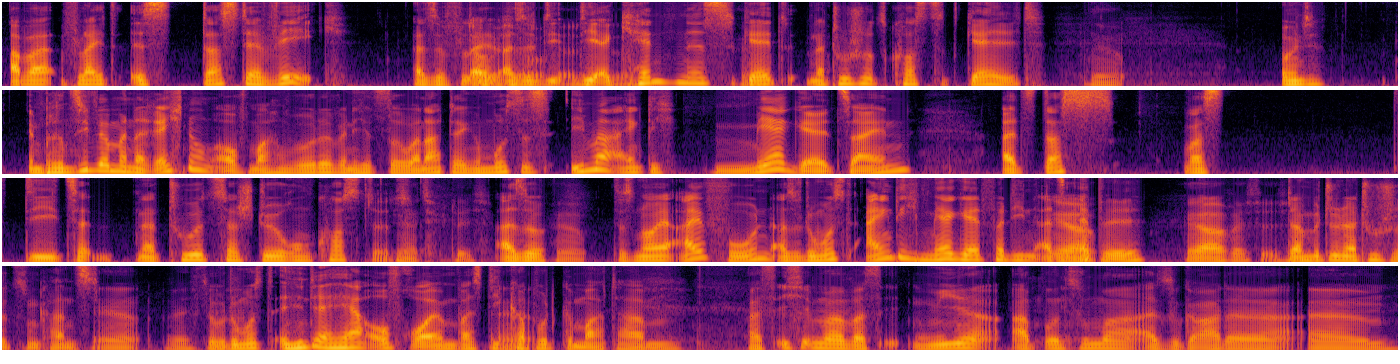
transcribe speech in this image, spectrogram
Aber vielleicht ist das der Weg. Also vielleicht, also die, die Erkenntnis, Geld, Naturschutz kostet Geld. Und im Prinzip, wenn man eine Rechnung aufmachen würde, wenn ich jetzt darüber nachdenke, muss es immer eigentlich mehr Geld sein, als das, was die Z Naturzerstörung kostet. Natürlich. Also ja. das neue iPhone, also du musst eigentlich mehr Geld verdienen als ja. Apple, ja, richtig, damit du Natur schützen kannst. Ja, richtig. So, du musst hinterher aufräumen, was die kaputt gemacht haben. Was ich immer, was mir ab und zu mal, also gerade ähm,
